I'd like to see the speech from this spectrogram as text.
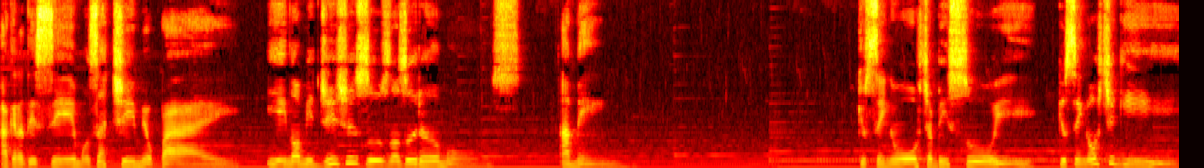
Agradecemos a Ti, meu Pai, e em nome de Jesus nós oramos. Amém. Que o Senhor te abençoe, que o Senhor te guie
